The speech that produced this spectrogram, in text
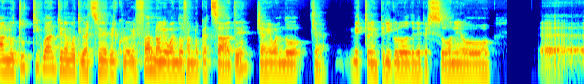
hanno tutti quanti una motivazione per quello che fanno, anche quando fanno cazzate, cioè anche quando cioè, mettono in pericolo delle persone o eh,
